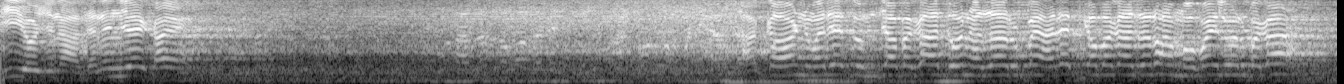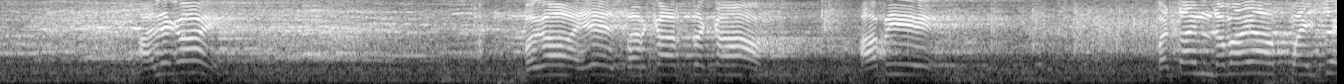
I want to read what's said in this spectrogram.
ही योजना धनंजय काय? अकाउंटमध्ये तुमच्या बघा दोन हजार रुपये आलेत का बघा जरा मोबाईलवर बघा आले काय बघा हे सरकारचं काम. अभी बटन दबाया पैसे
